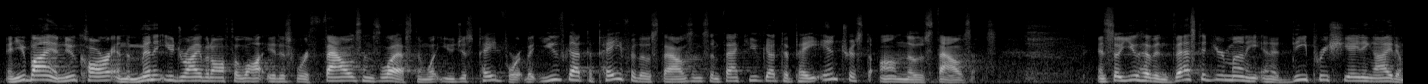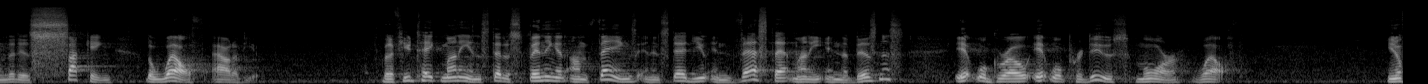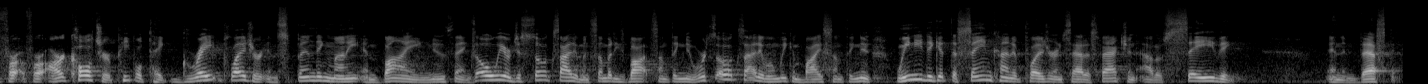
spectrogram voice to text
and you buy a new car, and the minute you drive it off the lot, it is worth thousands less than what you just paid for it. But you've got to pay for those thousands. In fact, you've got to pay interest on those thousands. And so you have invested your money in a depreciating item that is sucking the wealth out of you. But if you take money instead of spending it on things and instead you invest that money in the business, it will grow, it will produce more wealth. You know, for, for our culture, people take great pleasure in spending money and buying new things. Oh, we are just so excited when somebody's bought something new. We're so excited when we can buy something new. We need to get the same kind of pleasure and satisfaction out of saving and investing.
